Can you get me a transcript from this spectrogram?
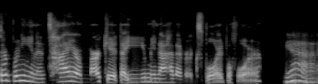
they're bringing an entire market that you may not have ever explored before. Yeah.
